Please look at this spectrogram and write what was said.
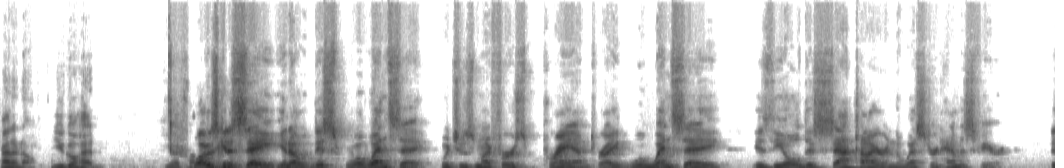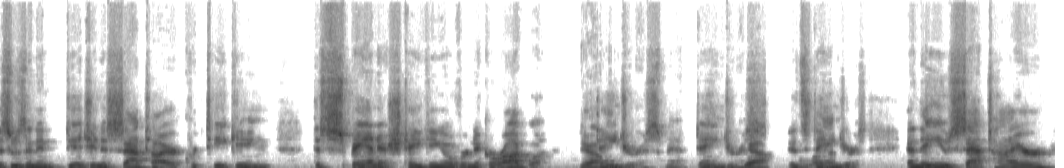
i don't know. You go ahead. You Well, I was going to say, you know, this El Güegüense which was my first brand, right? El Güegüense is the oldest satire in the Western Hemisphere. This was an indigenous satire critiquing the Spanish taking over Nicaragua. yeah Dangerous, man. Dangerous. Yeah, It's love it. dangerous. And they use satire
